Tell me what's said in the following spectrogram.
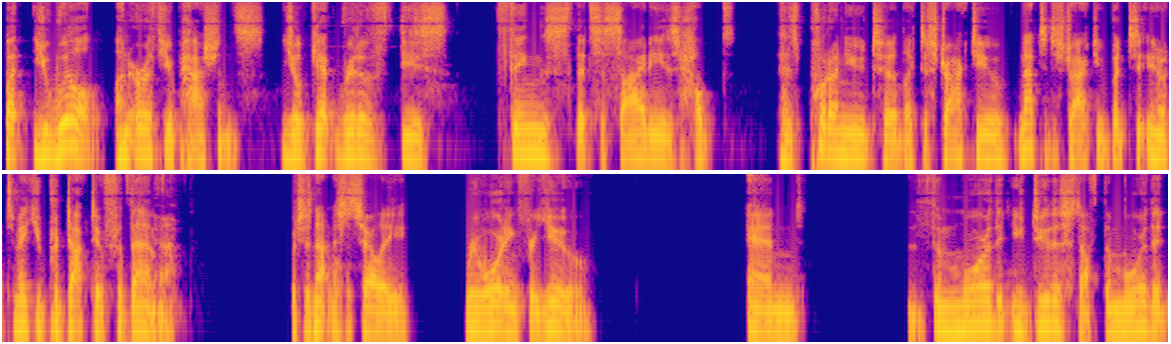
but you will unearth your passions. You'll get rid of these things that society has helped has put on you to like distract you, not to distract you, but to, you know to make you productive for them, yeah. Which is not necessarily rewarding for you. And the more that you do this stuff, the more that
